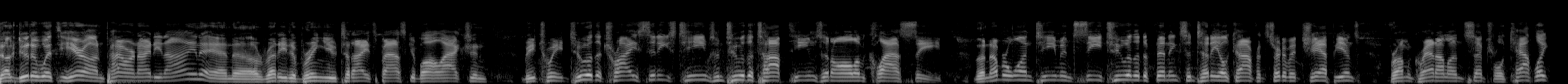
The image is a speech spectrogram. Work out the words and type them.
Doug Duda with you here on Power 99 and uh, ready to bring you tonight's basketball action between two of the Tri Cities teams and two of the top teams in all of Class C. The number one team in C2 and the defending Centennial Conference Tournament champions from Grand Island Central Catholic.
